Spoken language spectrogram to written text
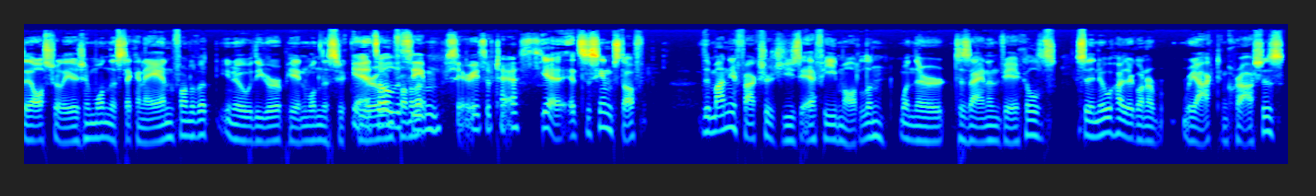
the Australasian one, they stick an A in front of it. You know, the European one, they stick Yeah, Euro it's all in the front of it. same series of tests. Yeah, it's the same stuff. The manufacturers use FE modeling when they're designing vehicles, so they know how they're going to react in crashes.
